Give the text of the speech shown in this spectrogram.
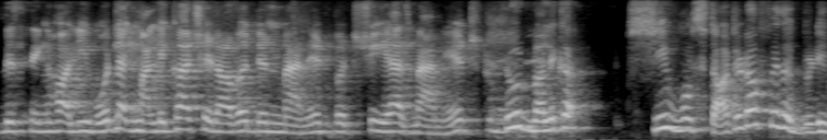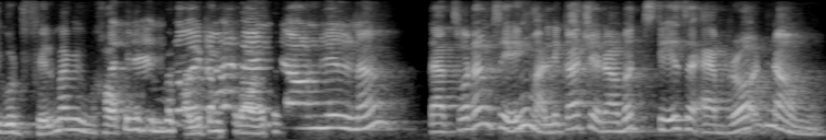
this thing, Hollywood, like Mallika Sherawat didn't manage, but she has managed. Dude, Mallika, she started off with a pretty good film. I mean, how but can you think about Mallika Sherawat? downhill, no? That's what I'm saying. Mallika Sherawat stays abroad now.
